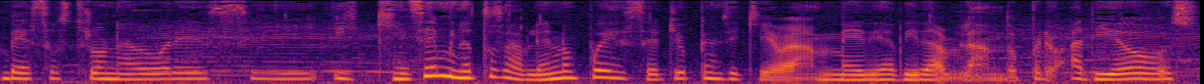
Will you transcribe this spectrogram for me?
besos tronadores y, y 15 minutos hablé, no puede ser. Yo pensé que iba media vida hablando, pero adiós.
